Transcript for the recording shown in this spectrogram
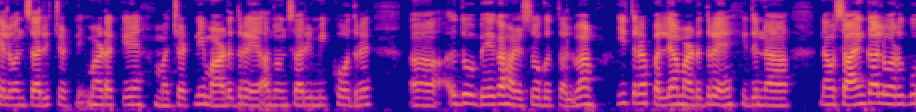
ಕೆಲವೊಂದು ಸಾರಿ ಚಟ್ನಿ ಮಾಡೋಕ್ಕೆ ಚಟ್ನಿ ಮಾಡಿದ್ರೆ ಅದೊಂದು ಸಾರಿ ಮಿಕ್ಕೋದ್ರೆ ಅದು ಬೇಗ ಹಳ್ಸೋಗುತ್ತಲ್ವಾ? ಈ ಥರ ಪಲ್ಯ ಮಾಡಿದ್ರೆ ಇದನ್ನು ನಾವು ಸಾಯಂಕಾಲವರೆಗೂ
